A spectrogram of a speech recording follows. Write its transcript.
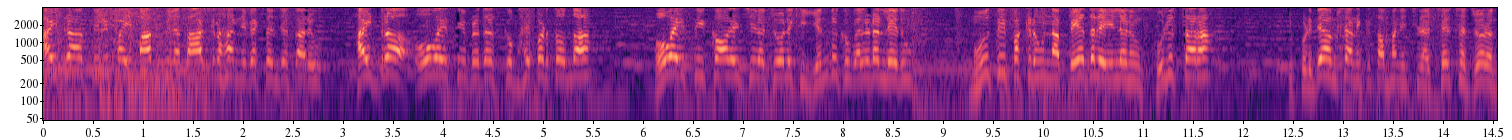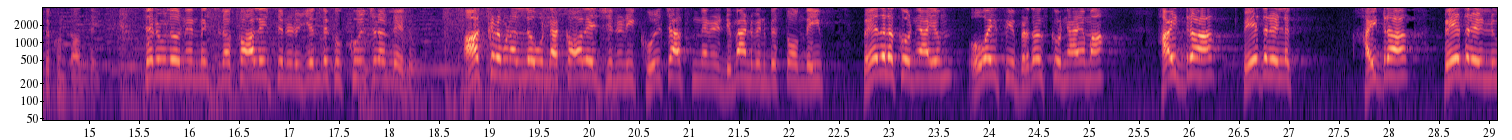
హైడ్రా తిరిపై మాధవిలత ఆగ్రహాన్ని వ్యక్తం చేశారు. హైడ్రా ఓవైసీ బ్రదర్స్కు భయపడుతోందా? ఓవైసీ కాలేజీల జోలికి ఎందుకు వెళ్ళడం లేదు? మూసీ పక్కన ఉన్న పేదల ఇళ్ళను కూలుస్తారా? ఇప్పుడు ఇదే అంశానికి సంబంధించిన చర్చ జోరందుకుంటోంది. చెరువులో నిర్మించిన కాలేజీలను ఎందుకు కూల్చడం లేదు? ఆక్రమణల్లో ఉన్న కాలేజీని కూల్చాల్సిందనే డిమాండ్ వినిపిస్తోంది. పేదలకు న్యాయం ఓవైసీ బ్రదర్స్కు న్యాయమా? హైడ్రా పేదల హైడ్రా పేదరిళ్ళు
